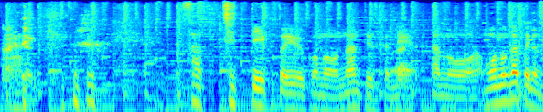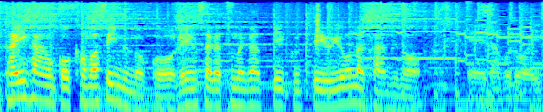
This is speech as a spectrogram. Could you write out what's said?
ははいい。さあ散っていくというこのなんていうんですかね、あの物語の大半をこうカマセイヌのこう連鎖がつながっていくっていうような感じの、えー、0083、はい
